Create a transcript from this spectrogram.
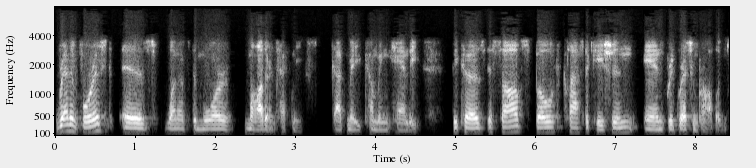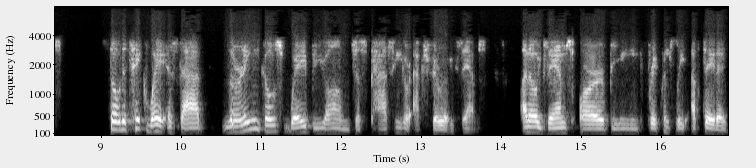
Random forest is one of the more modern techniques that may come in handy because it solves both classification and regression problems. So the takeaway is that learning goes way beyond just passing your actuarial exams. I know exams are being frequently updated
